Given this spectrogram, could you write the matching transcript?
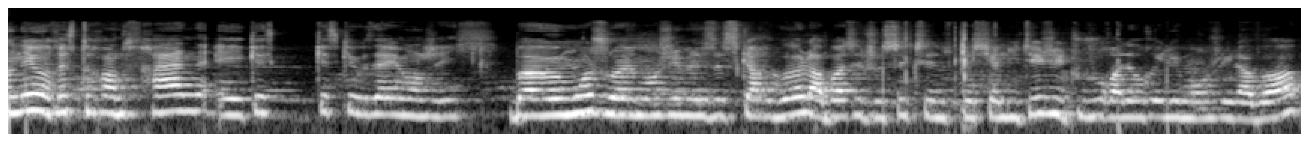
On est au restaurant de Fran et qu'est-ce qu'est-ce que vous avez mangé? Bah, euh, moi, je dois manger mes escargots. Là-bas, je sais que c'est une spécialité. J'ai toujours adoré les manger là-bas.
